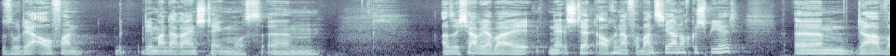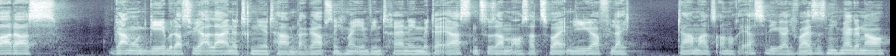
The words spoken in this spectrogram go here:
so der Aufwand, den man da reinstecken muss. Ähm, also ich habe ja bei Nettstedt auch in der Verbandsliga noch gespielt. Ähm, da war das gang und gäbe, dass wir alleine trainiert haben. Da gab es nicht mal irgendwie ein Training mit der ersten zusammen aus der zweiten Liga, vielleicht damals auch noch erste Liga, ich weiß es nicht mehr genau.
